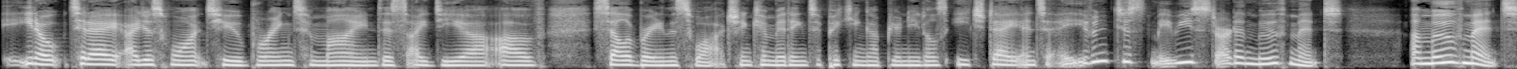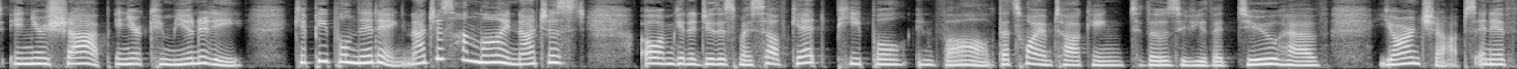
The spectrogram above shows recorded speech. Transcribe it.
you know, today I just want to bring to mind this idea of celebrating the swatch and committing to picking up your needles each day and to even just maybe start a movement a movement in your shop, in your community. Get people knitting, not just online, not just, oh, I'm going to do this myself. Get people involved. That's why I'm talking to those of you that do have yarn shops. And if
